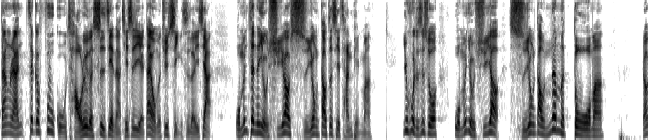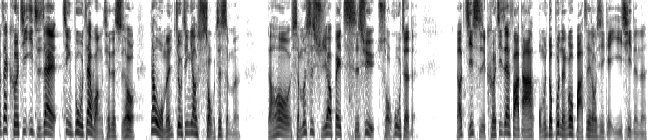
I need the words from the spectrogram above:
当然，这个复古潮流的事件呢，其实也带我们去醒思了一下：我们真的有需要使用到这些产品吗？又或者是说，我们有需要使用到那么多吗？然后在科技一直在进步、在往前的时候，那我们究竟要守着什么？然后什么是需要被持续守护着的？然后即使科技再发达，我们都不能够把这些东西给遗弃的呢？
